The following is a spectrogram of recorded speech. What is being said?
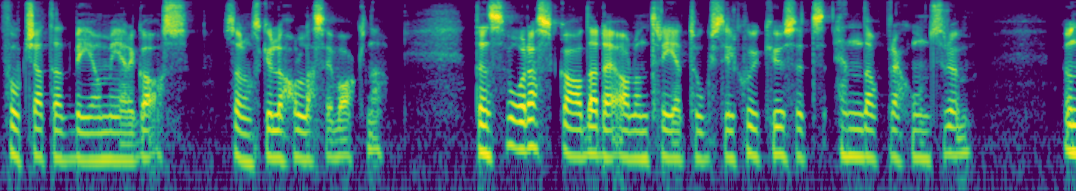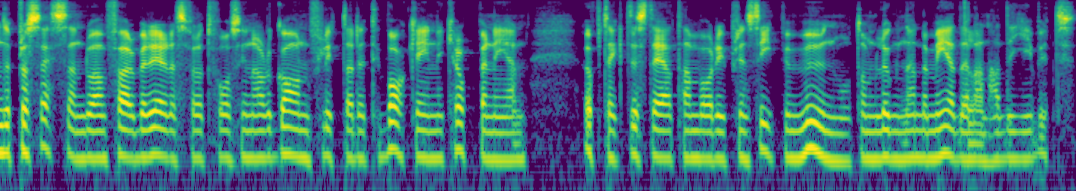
fortsatte att be om mer gas, så de skulle hålla sig vakna. Den svåra skadade av de tre togs till sjukhusets enda operationsrum. Under processen då han förbereddes för att få sina organ flyttade tillbaka in i kroppen igen upptäcktes det att han var i princip immun mot de lugnande medel han hade givits.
